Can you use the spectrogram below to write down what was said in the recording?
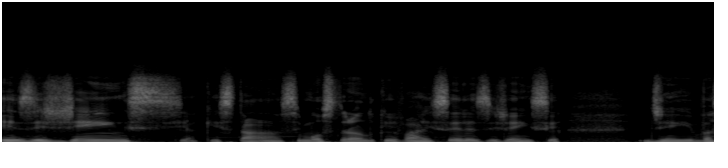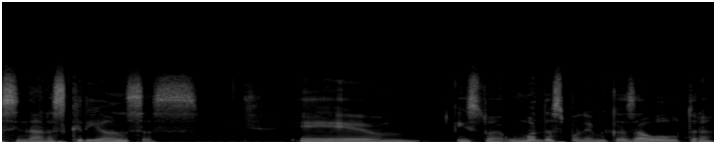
exigência que está se mostrando que vai ser exigência de vacinar as crianças. É, isto é, uma das polêmicas, a outra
